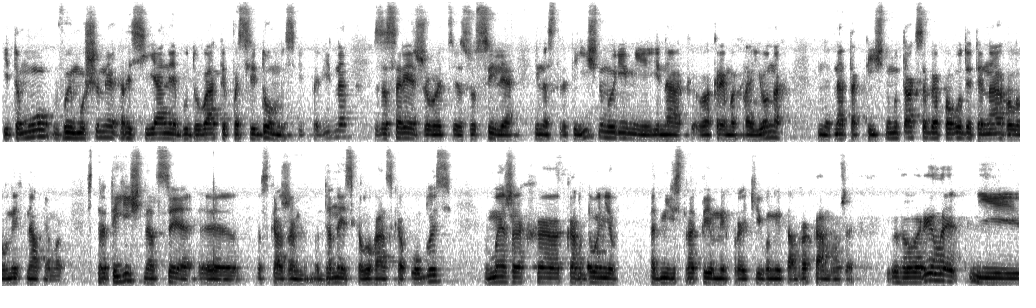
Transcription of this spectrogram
і тому вимушені росіяни будувати послідовність відповідно, зосереджувати зусилля і на стратегічному рівні, і на окремих районах на тактичному так себе поводити на головних напрямах. Стратегічно це, е, скажімо, Донецька, Луганська область в межах е, кордонів адміністративних, про які вони там роками вже говорили, і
